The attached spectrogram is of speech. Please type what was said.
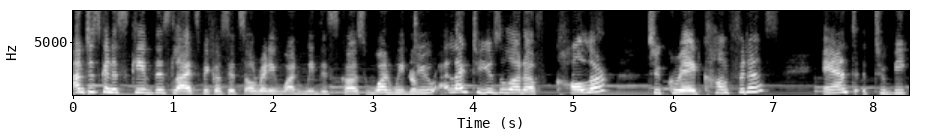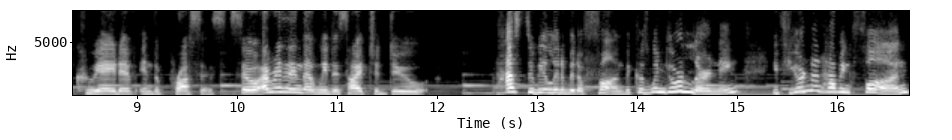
I'm just going to skip the slides because it's already what we discussed, what we yep. do. I like to use a lot of color to create confidence and to be creative in the process. So everything that we decide to do has to be a little bit of fun because when you're learning, if you're not having fun,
